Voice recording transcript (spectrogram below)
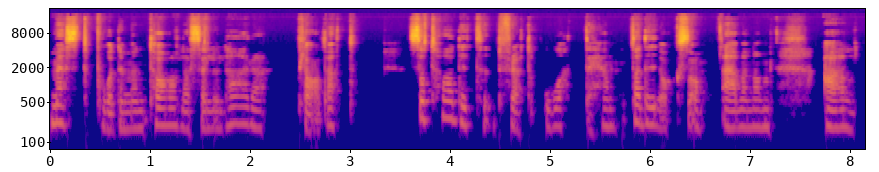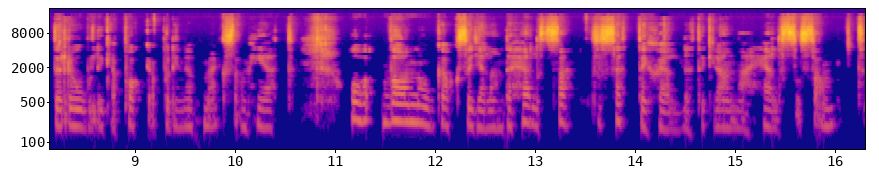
mest på det mentala cellulära planet. Så ta dig tid för att återhämta dig också, även om allt det roliga pockar på din uppmärksamhet. Och var noga också gällande hälsa, så sätt dig själv lite granna hälsosamt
